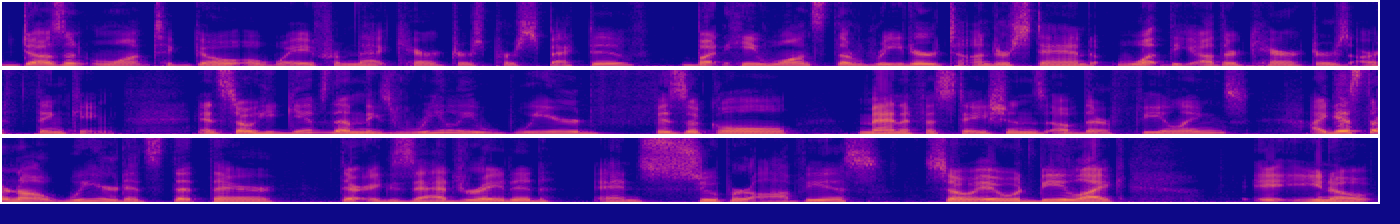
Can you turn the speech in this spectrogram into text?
doesn't want to go away from that character's perspective, but he wants the reader to understand what the other characters are thinking. And so he gives them these really weird physical manifestations of their feelings. I guess they're not weird, it's that they're they're exaggerated and super obvious. So it would be like i- you know,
